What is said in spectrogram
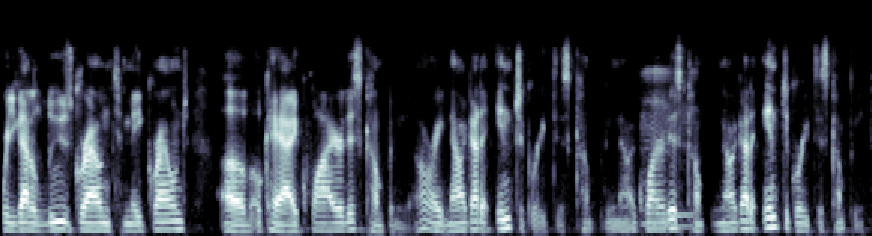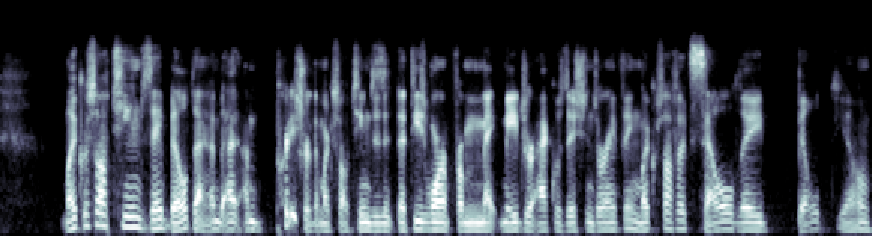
where you got to lose ground to make ground of okay, I acquire this company. All right, now I got to integrate this company. Now I acquire this Mhm. company. Now I got to integrate this company. Microsoft Teams they built. I, am pretty sure that Microsoft Teams is that these weren't from ma- major acquisitions or anything. Microsoft Excel they built, you know,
